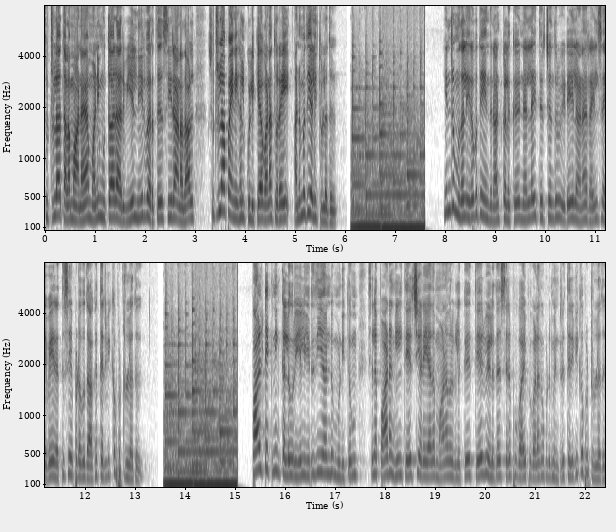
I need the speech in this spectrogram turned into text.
சுற்றுலா தலமான மணிமுத்தாறு அருவியில் நீர்வரத்து சீரானதால் சுற்றுலா பயணிகள் குளிக்க வனத்துறை அனுமதி அளித்துள்ளது. இன்று முதல் இருபத்தி ஐந்து நாட்களுக்கு நெல்லை திருச்செந்தூர் இடையிலான ரயில் சேவை ரத்து செய்யப்படுவதாக தெரிவிக்கப்பட்டுள்ளது. பாலிடெக்னிக் கல்லூரியில் இறுதியாண்டு முடித்தும் சில பாடங்களில் தேர்ச்சி அடையாத மாணவர்களுக்கு தேர்வு எழுத சிறப்பு வாய்ப்பு வழங்கப்படும் என்று தெரிவிக்கப்பட்டுள்ளது.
